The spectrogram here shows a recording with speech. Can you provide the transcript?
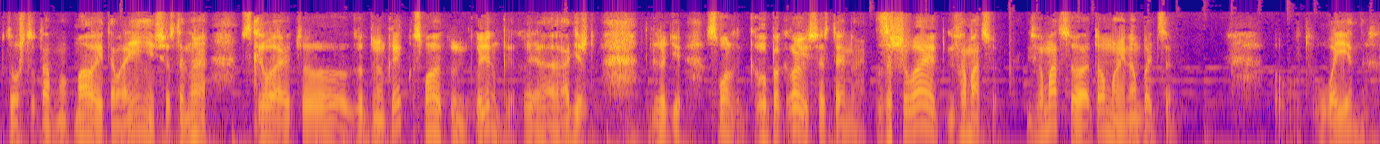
потому что там малые там ранения, все остальное скрывают э, грудную клетку, смотрят, ну, не клетку, а одежду груди, смотрят по крови и все остальное. Зашивают информацию. Информацию о том или ином бойце. Вот, у военных.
